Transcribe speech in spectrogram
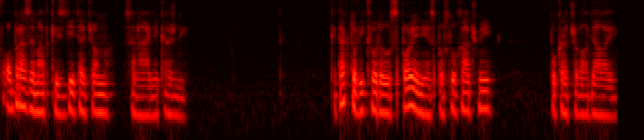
v obraze matky s dieťaťom sa nájde každý. Keď takto vytvoril spojenie s poslucháčmi, pokračoval ďalej.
